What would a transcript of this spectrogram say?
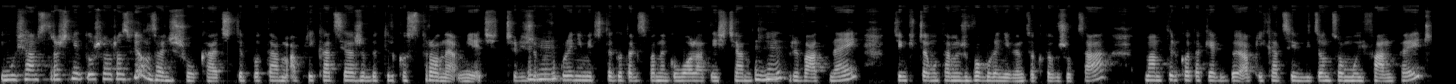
i musiałam strasznie dużo rozwiązań szukać, typu tam aplikacja, żeby tylko stronę mieć, czyli żeby mhm. w ogóle nie mieć tego tak zwanego walla, tej ścianki mhm. prywatnej, dzięki czemu tam już w ogóle nie wiem, co kto wrzuca. Mam tylko tak jakby aplikację widzącą mój fanpage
